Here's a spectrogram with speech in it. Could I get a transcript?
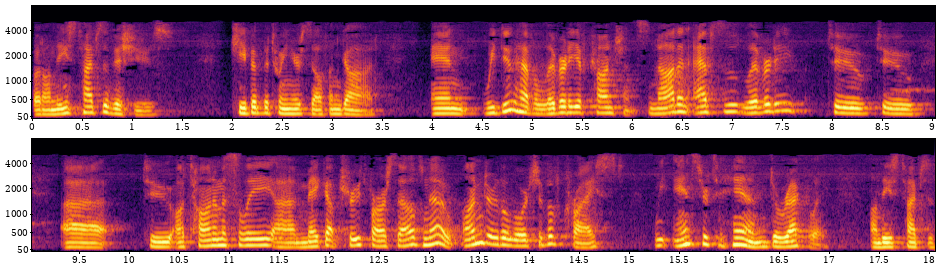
but on these types of issues, keep it between yourself and God. And we do have a liberty of conscience, not an absolute liberty to, to, uh, to autonomously uh, make up truth for ourselves. No, under the lordship of Christ, we answer to Him directly on these types of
